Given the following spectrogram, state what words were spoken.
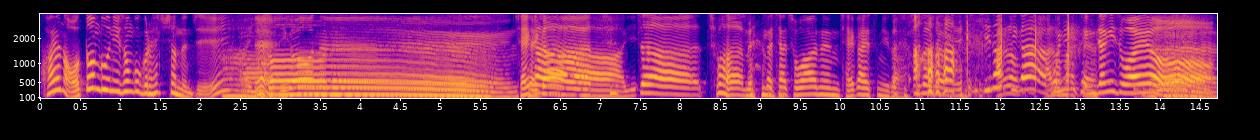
과연 어떤 분이 선곡을 해주셨는지. 아, 네. 이거는 제가, 제가 진짜 좋아하는 진짜 제가 좋아하는 제가 했습니다. 신원 씨가 알람 본인이 마스터요. 굉장히 좋아해요. 네.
